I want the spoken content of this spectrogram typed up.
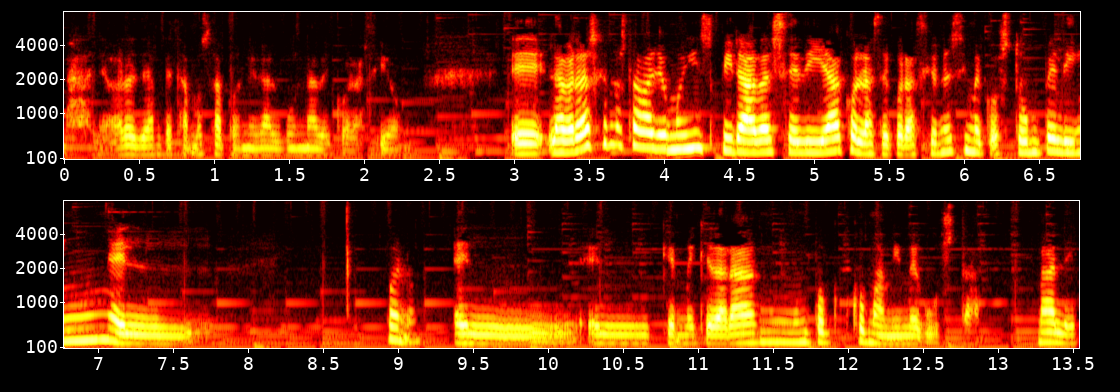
Vale, ahora ya empezamos a poner alguna decoración. Eh, la verdad es que no estaba yo muy inspirada ese día con las decoraciones y me costó un pelín el, bueno, el, que me quedaran un poco como a mí me gusta. Vale,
